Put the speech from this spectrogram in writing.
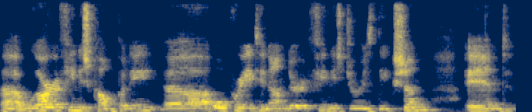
uh, we are a Finnish company uh, operating under Finnish jurisdiction, and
